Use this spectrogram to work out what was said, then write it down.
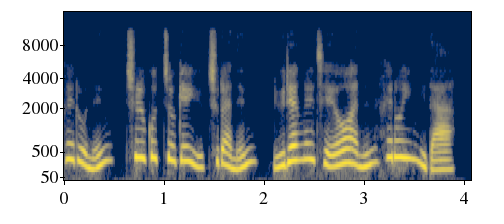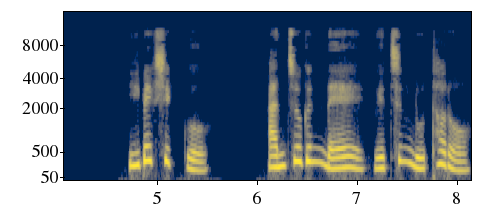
회로는 출구 쪽에 유출하는 유량을 제어하는 회로입니다. 219. 안쪽은 내 외측 로터로,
